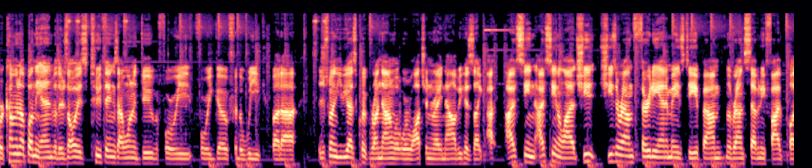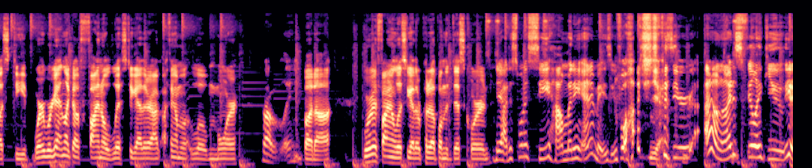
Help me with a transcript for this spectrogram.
We're coming up on the end, but there's always two things I want to do before we before we go for the week. But uh, I just want to give you guys a quick rundown of what we're watching right now because like I, I've seen I've seen a lot. She she's around 30 animes deep. I'm around 75 plus deep. We're we're getting like a final list together. I, I think I'm a little more, Probably. but uh, we're gonna find a list together, put it up on the Discord. Yeah, I just want to see how many animes you've watched Yeah. because you're I don't know. I just feel like you you know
